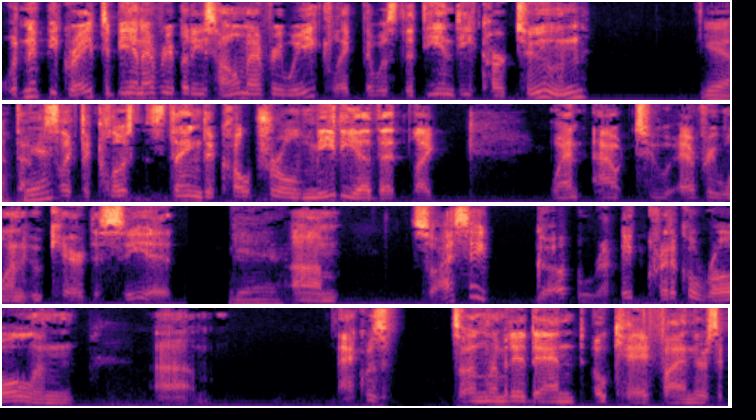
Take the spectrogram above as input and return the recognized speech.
wouldn't it be great to be in everybody's home every week? Like there was the D and D cartoon. Yeah. That Yeah. was like the closest thing to cultural media that like went out to everyone who cared to see it. Yeah. Um, so I say go, right? Critical Role and um, Acquisitions Unlimited, and okay, fine. There's a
